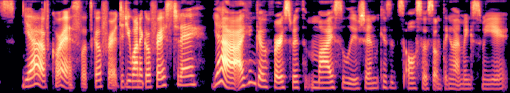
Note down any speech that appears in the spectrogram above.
solutions? Yeah, of course. Let's go for it. Did you want to go first today? Yeah, I can go first with my solution because it's also something that makes me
